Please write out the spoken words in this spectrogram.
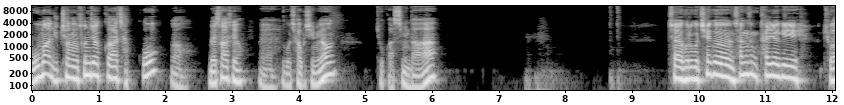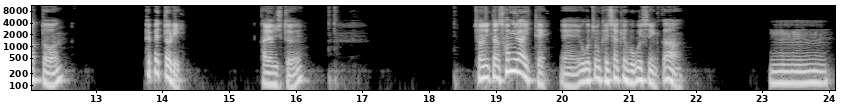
56,000원 손절가 잡고 어, 매수하세요. 네, 이거 잡으시면 좋을 것 같습니다. 자, 그리고 최근 상승 탄력이 좋았던 펫배터리 관련주들 전 일단 성일아이텍, 예, 요거 좀 괜찮게 보고 있으니까, 음,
